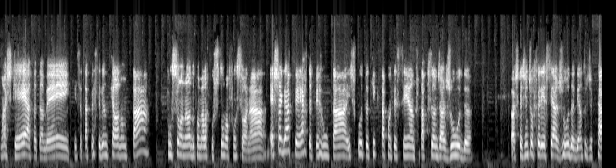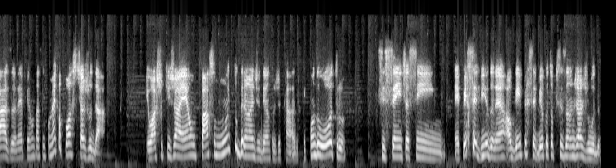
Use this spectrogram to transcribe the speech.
mais quieta também, que você está percebendo que ela não está funcionando como ela costuma funcionar, é chegar perto e perguntar, escuta, o que está acontecendo? Você está precisando de ajuda? Acho que a gente oferecer ajuda dentro de casa, né? Perguntar assim, como é que eu posso te ajudar? eu acho que já é um passo muito grande dentro de casa. Porque quando o outro se sente assim, é, percebido, né? Alguém percebeu que eu estou precisando de ajuda.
